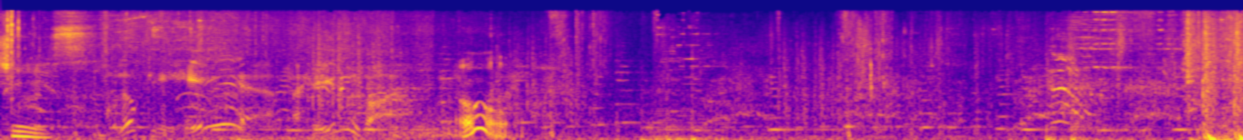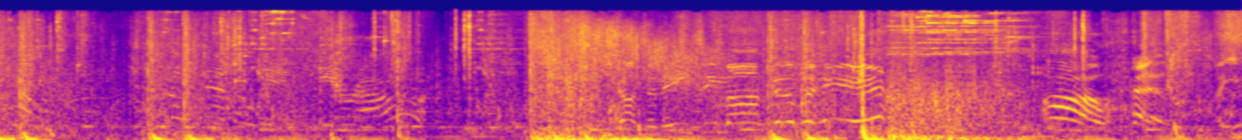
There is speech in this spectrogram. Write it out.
Jeez. Looky here, a healing vial. Oh. Got an easy mark over here. Oh, hell. Are you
